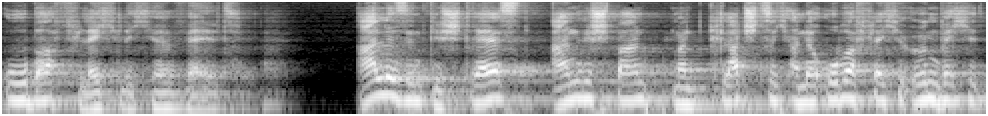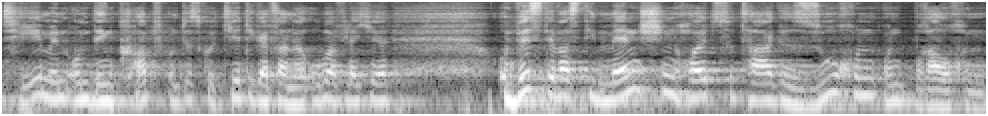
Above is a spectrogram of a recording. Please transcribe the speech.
oberflächliche Welt. Alle sind gestresst, angespannt, man klatscht sich an der Oberfläche irgendwelche Themen um den Kopf und diskutiert die ganze an der Oberfläche. Und wisst ihr, was die Menschen heutzutage suchen und brauchen?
